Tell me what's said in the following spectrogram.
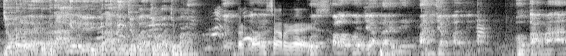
coba deh, diterangin ya, diterangin coba, coba, coba. gua- konser guys. Bos, kalau gue jabarin ini panjang banget ya. Keutamaan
